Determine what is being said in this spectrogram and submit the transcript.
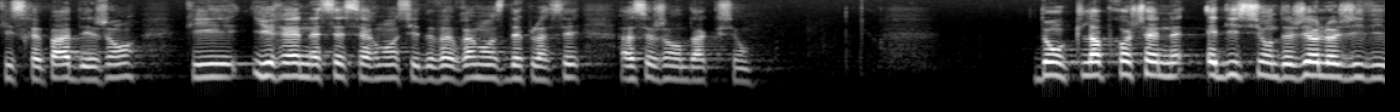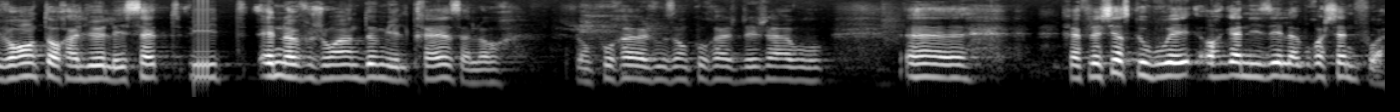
qui ne seraient pas des gens qui iraient nécessairement, s'ils devaient vraiment se déplacer, à ce genre d'action. Donc, la prochaine édition de Géologie vivante aura lieu les 7, 8 et 9 juin 2013. Alors, je vous encourage déjà à vous. Euh, réfléchir à ce que vous pouvez organiser la prochaine fois.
